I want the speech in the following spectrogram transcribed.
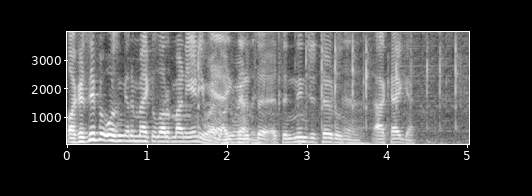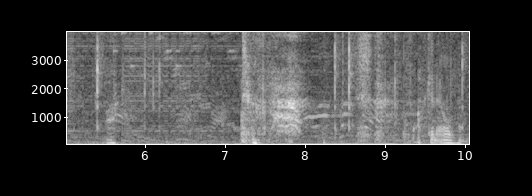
like as if it wasn't going to make a lot of money anyway. Yeah, like, I mean, it's exactly. a it's a Ninja Turtles Yeah. arcade game. Fucking hell. man.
